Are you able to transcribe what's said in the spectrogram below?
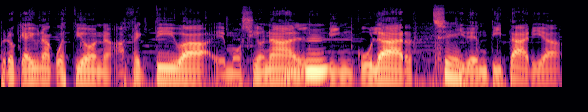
pero que hay una cuestión afectiva, emocional, vincular, Sí. identitaria,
